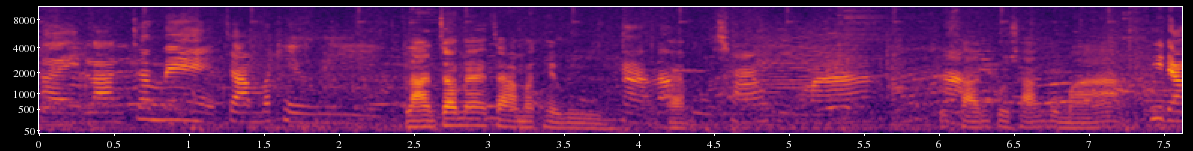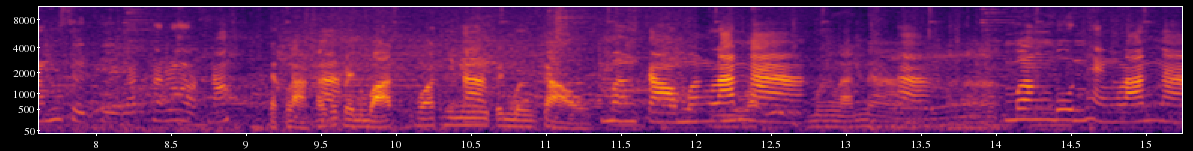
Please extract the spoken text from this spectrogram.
ไทยลานเจ้าแม่จามเทวีลานเจ้าแม่จามเทวีค่ะแล้วครับปู่ช้างปู่ม้า กุค่ะชานกุช้างกุม้า ที่ดังที่สุดคือวัดพระรอดเนาะหลักๆก็จะเป็นวัดเพราะว่าที่นี่ค่ะเป็นเมืองเก่า เมืองเก่าเมืองล้านนา เมืองล้านนาค่ะอ่าฮะเมืองบุญแห่งล้านนา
